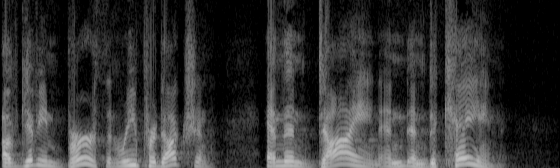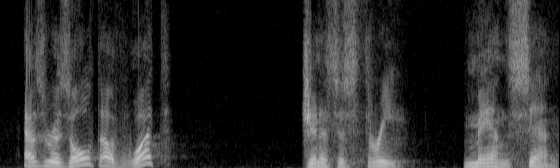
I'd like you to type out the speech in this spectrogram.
of giving birth and reproduction and then dying and, and decaying as a result of what? Genesis 3, man's sin.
